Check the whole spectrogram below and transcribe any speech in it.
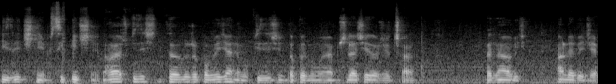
fizycznie, psychicznie. No chociaż fizycznie to dużo powiedziane, bo fizycznie to jak przy lesie to się trzeba narobić. Ale wiecie,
